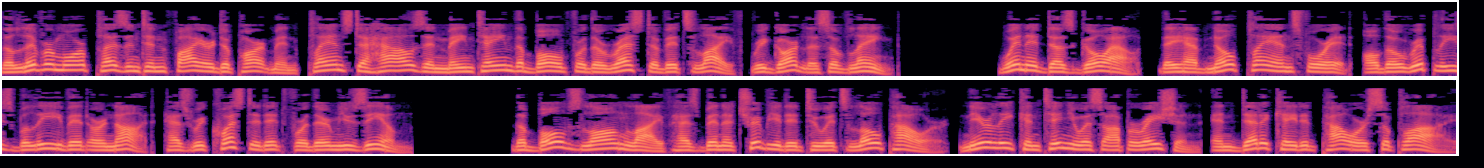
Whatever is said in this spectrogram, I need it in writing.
The Livermore Pleasanton Fire Department plans to house and maintain the bulb for the rest of its life, regardless of length. When it does go out, they have no plans for it, although Ripley's Believe It or Not, has requested it for their museum. The bulb's long life has been attributed to its low power, nearly continuous operation, and dedicated power supply.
